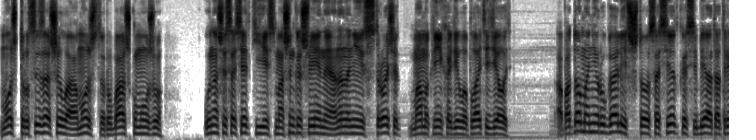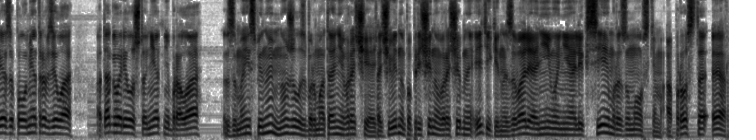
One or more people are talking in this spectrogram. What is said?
Может, трусы зашила, а может, рубашку мужу. У нашей соседки есть машинка швейная, она на ней строчит, мама к ней ходила платье делать. А потом они ругались, что соседка себе от отреза полметра взяла, а та говорила, что нет, не брала». За моей спиной множилось бормотание врачей. Очевидно, по причинам врачебной этики называли они его не Алексеем Разумовским, а просто Р.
